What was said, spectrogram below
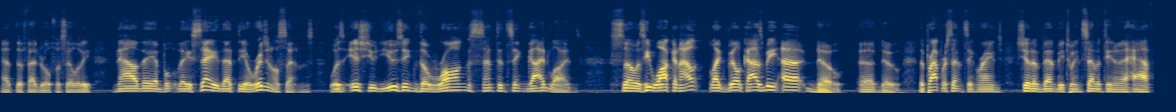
at the federal facility. Now they they say that the original sentence was issued using the wrong sentencing guidelines. So is he walking out like Bill Cosby? Uh, no, uh, no. The proper sentencing range should have been between 17 and a half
